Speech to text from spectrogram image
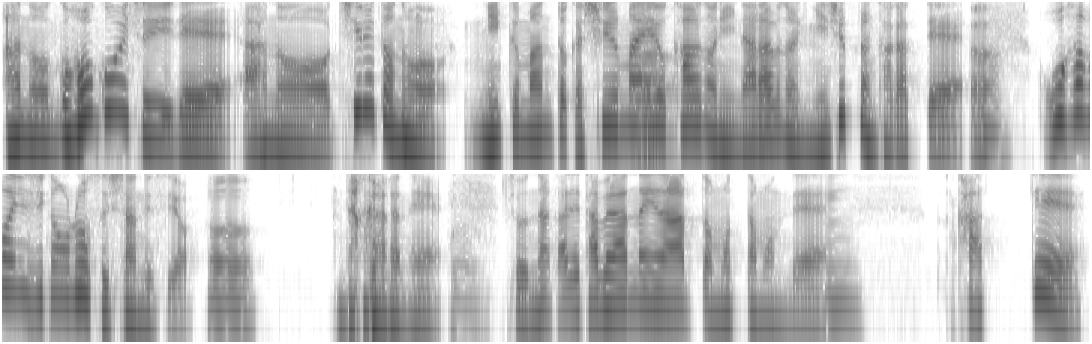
あの551であのチルトの肉まんとかシューマイを買うのに並ぶのに20分かかってうん。大幅に時間をロスしたんですよ。うん。だからねうん。ちょっと中で食べらんないなと思ったもんで、うん。買って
